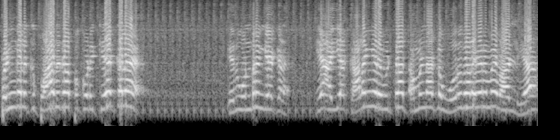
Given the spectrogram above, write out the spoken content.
பெண்களுக்கு பாதுகாப்பு கொடு. கேட்கல. எது ஒன்றும் கேட்கல. ஏன் ஐயா கலைஞரை விட்டா தமிழ்நாட்டில் ஒரு தலைவருமே வாழலையா?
